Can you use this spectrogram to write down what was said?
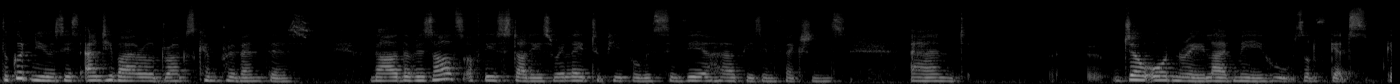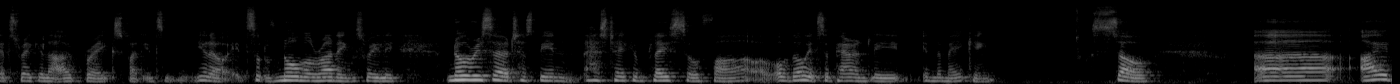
The good news is antiviral drugs can prevent this. Now, the results of these studies relate to people with severe herpes infections, and Joe Ordinary, like me, who sort of gets gets regular outbreaks, but it's you know it's sort of normal runnings really. No research has been has taken place so far, although it's apparently in the making. So, uh, I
